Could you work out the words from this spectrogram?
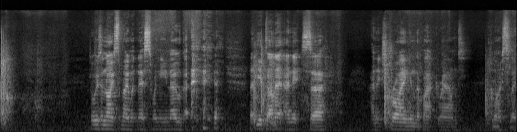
It's always a nice moment this when you know that that you've done it and it's uh, and it's drying in the background nicely.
